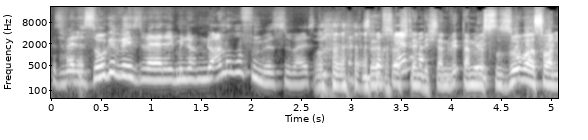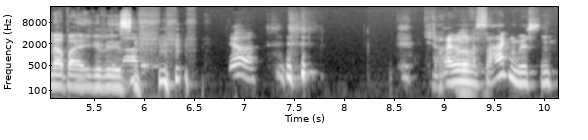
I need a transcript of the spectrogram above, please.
Also wenn das so gewesen wäre, hätte ich mich doch nur anrufen müssen, weißt du? Selbstverständlich, dann, dann wärst du sowas von dabei gewesen. Ja. Ich hätte doch einfach ja. nur was sagen müssen.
